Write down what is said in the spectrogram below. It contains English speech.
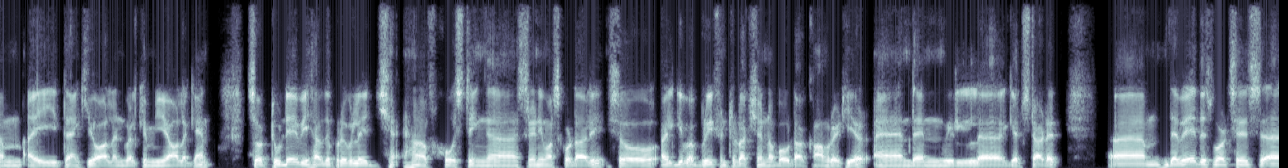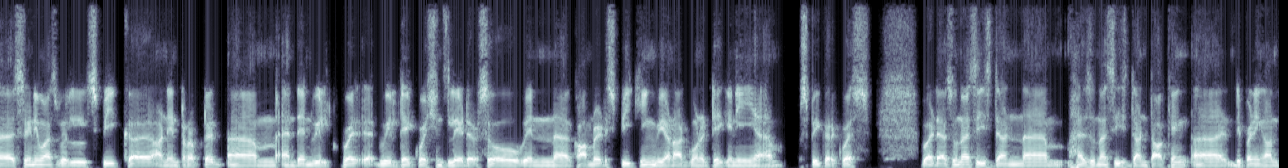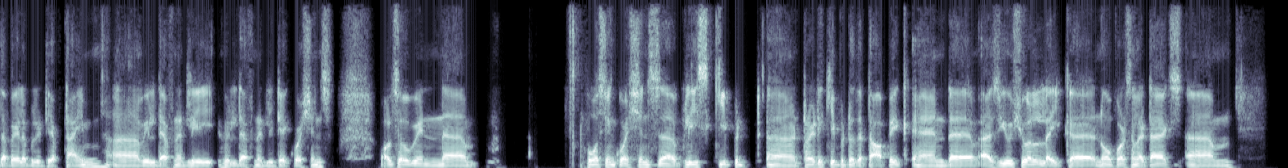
Um, I thank you all and welcome you all again. So today we have the privilege of hosting uh, Srinivas Kodali. So I'll give a brief introduction about our comrade here, and then we'll uh, get started. Um, the way this works is uh, Srinivas will speak uh, uninterrupted, um, and then we'll we'll take questions later. So when uh, comrade is speaking, we are not going to take any um, speaker requests, but as soon as he's done, um, as soon as he's done talking, uh, depending on the availability of time, uh, we'll definitely we'll definitely take questions. Also, when um, posting questions uh, please keep it uh, try to keep it to the topic and uh, as usual like uh, no personal attacks um,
